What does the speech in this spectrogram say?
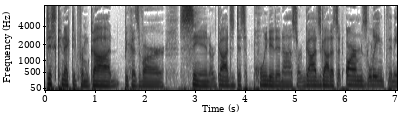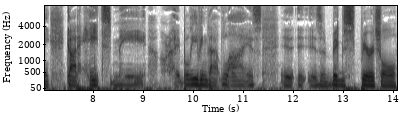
disconnected from God because of our sin, or God's disappointed in us, or God's got us at arm's length and he God hates me. All right, believing that lies is, is a big spiritual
